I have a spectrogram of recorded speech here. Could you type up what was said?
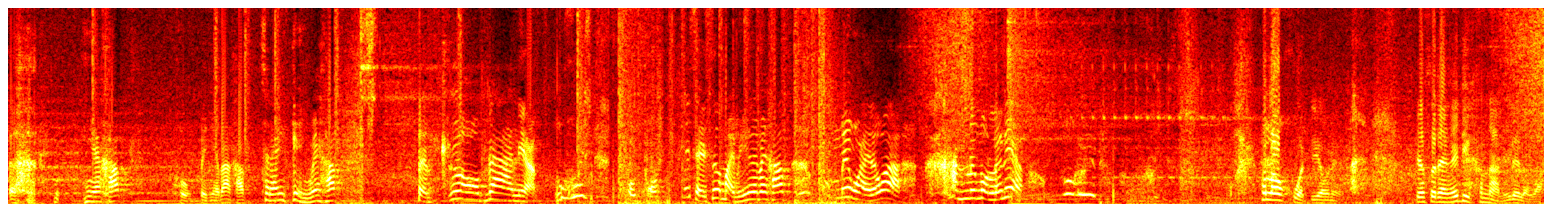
เอ่อเฮียครับ ผมเป็นไงบ้างครับ แสดงเก่งไหมครับ แต่รอบหน้าเนี่ยอุ๊ยผมขอให้ใส่เสื้อใหม่ไปนี้ได้ไหมครับ ไม่ไหวแล้วอะ คันไปหมดแล้วเนี่ยอุ๊ย ถ้าเราขวดเดียวเนี่ยจะแสดงได้ดีขนาดนี้เลยเหรอวะ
